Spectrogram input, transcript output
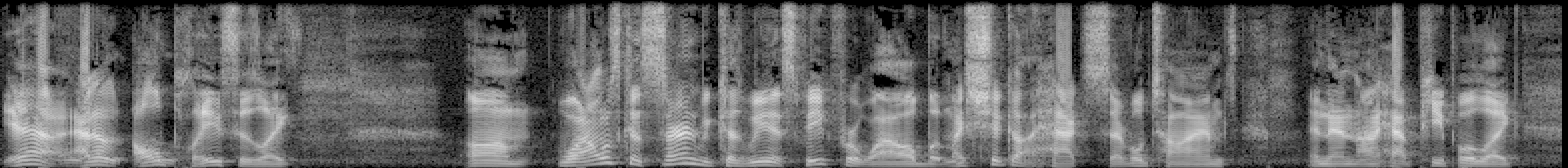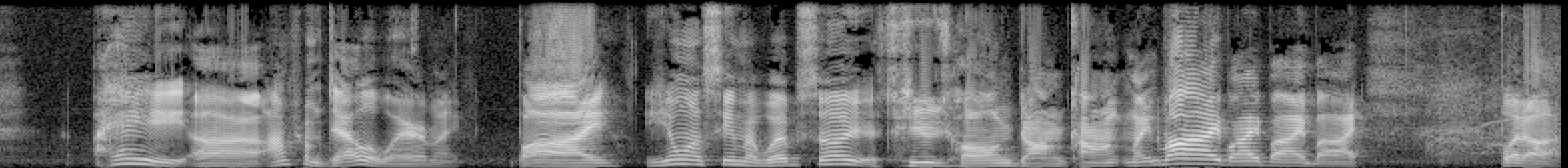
Yeah, out of all places, like, um, well, I was concerned because we didn't speak for a while, but my shit got hacked several times, and then I have people like, "Hey, uh, I'm from Delaware." I'm like, "Bye." You don't want to see my website? It's huge Hong Dong Kong. Like, "Bye, bye, bye, bye." But uh,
